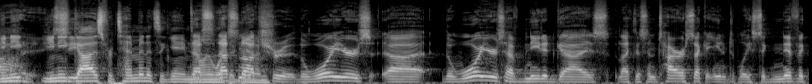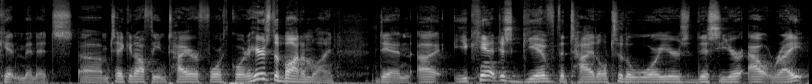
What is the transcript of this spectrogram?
You need you need Uh, see, guys for 10 minutes a game That's what that's not doing. true. The Warriors, uh, the Warriors have needed guys like this entire second unit to play significant minutes, um, taking off the entire fourth quarter. Here's the bottom line, Dan. Uh, you can't just give the title to the Warriors this year outright.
